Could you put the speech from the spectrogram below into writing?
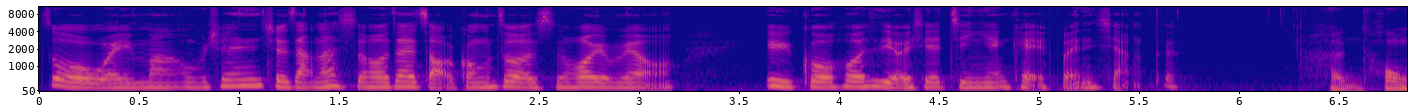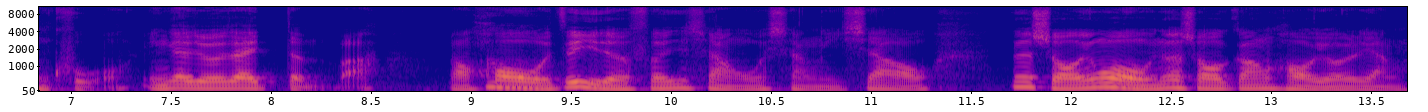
作为嘛。我不确定学长那时候在找工作的时候有没有遇过，或是有一些经验可以分享的。很痛苦，哦应该就是在等吧。然后我自己的分享，我想一下哦。那时候，因为我那时候刚好有两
